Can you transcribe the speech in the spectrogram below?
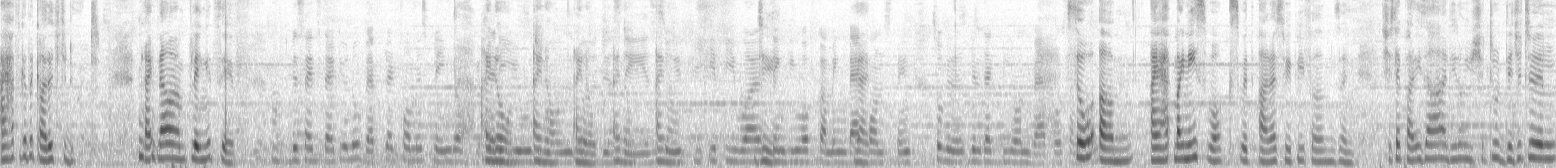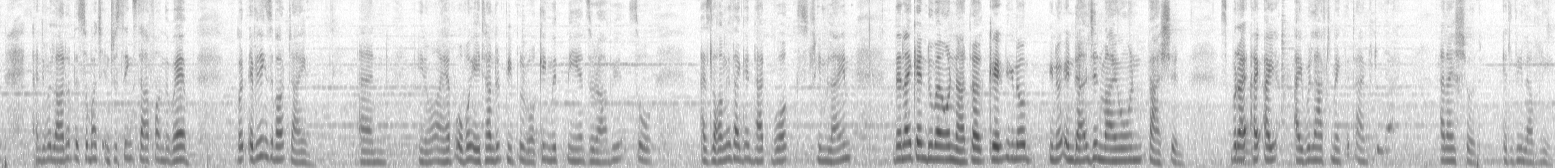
I have to get the courage to do it. Right now, I'm playing it safe. Besides that, you know, web platform is playing a very know, huge I know, role I know, these I know, days. I so if you, if you are Ji. thinking of coming back Right. on screen, so will will that be on web or something? So um, I ha- my niece works with RSVP Films, and she said, Parizad, you know, you should do digital and do a lot of there's so much interesting stuff on the web, but everything's about time, and you know, I have over 800 people working with me at Zurabi, so as long as I get that work streamlined, then I can do my own natak and you know, you know, indulge in my own passion. So, but I, I, I, I will have to make the time to do that, and I should. It'll be lovely.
